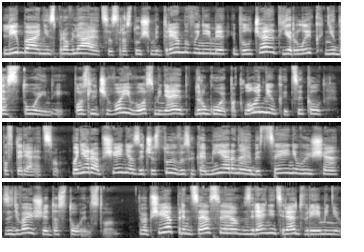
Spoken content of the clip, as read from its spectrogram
либо не справляется с растущими требованиями и получает ярлык «недостойный», после чего его сменяет другой поклонник и цикл повторяется. Манера общения зачастую высокомерная, обесценивающая, задевающая достоинство. Вообще, принцессы зря не теряют времени.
